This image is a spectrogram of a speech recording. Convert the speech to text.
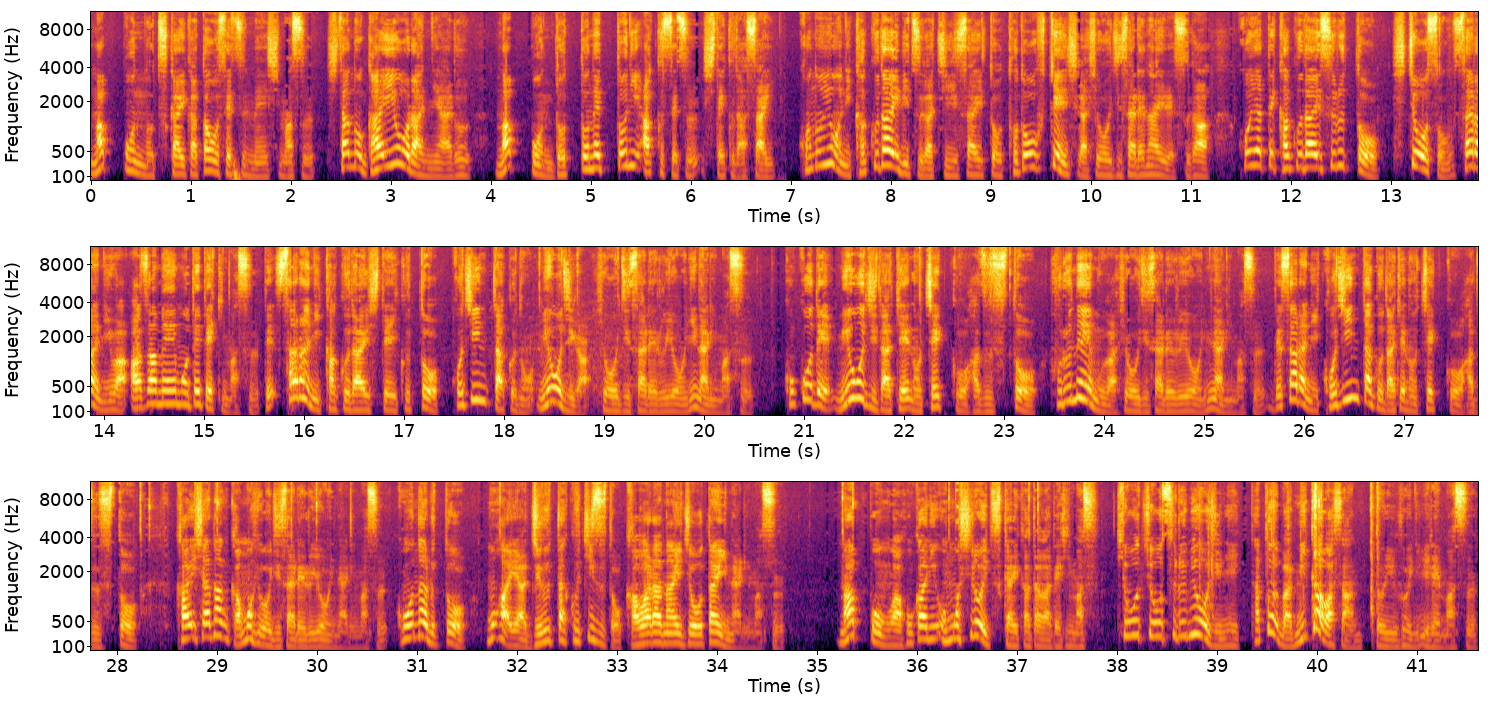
マッポンの使い方を説明します。下の概要欄にあるマッポン .net にアクセスしてください。このように拡大率が小さいと都道府県しか表示されないですが、こうやって拡大すると市町村、さらにはあざ名も出てきます。で、さらに拡大していくと個人宅の名字が表示されるようになります。ここで名字だけのチェックを外すとフルネームが表示されるようになります。で、さらに個人宅だけのチェックを外すと会社なんかも表示されるようになります。こうなると、もはや住宅地図と変わらない状態になります。マッポンは他に面白い使い方ができます。強調する名字に、例えば三河さんというふうに入れます。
